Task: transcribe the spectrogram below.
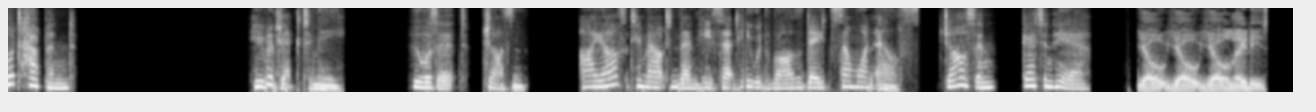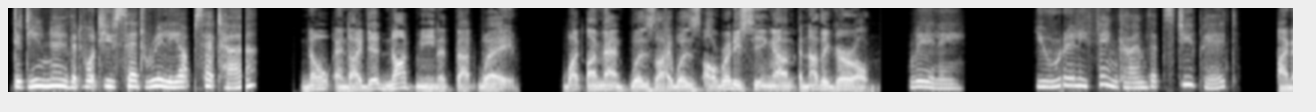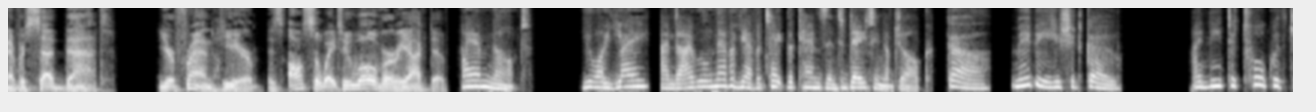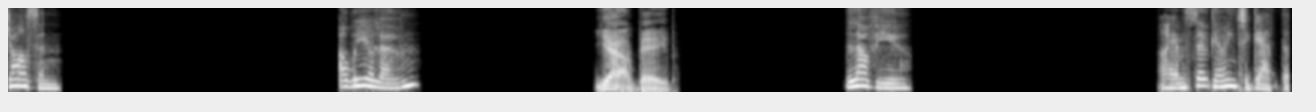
What happened? He rejected me. Who was it? Jason. I asked him out and then he said he would rather date someone else. Jason, get in here. Yo yo yo ladies. Did you know that what you said really upset her? No and I did not mean it that way. What I meant was I was already seeing um another girl. Really? You really think I'm that stupid? I never said that. Your friend here is also way too overreactive. I am not. You are yay, and I will never ever take the Kens into dating a jock. Girl, maybe you should go. I need to talk with Jason. Are we alone? Yeah babe. Love you. I am so going to get the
